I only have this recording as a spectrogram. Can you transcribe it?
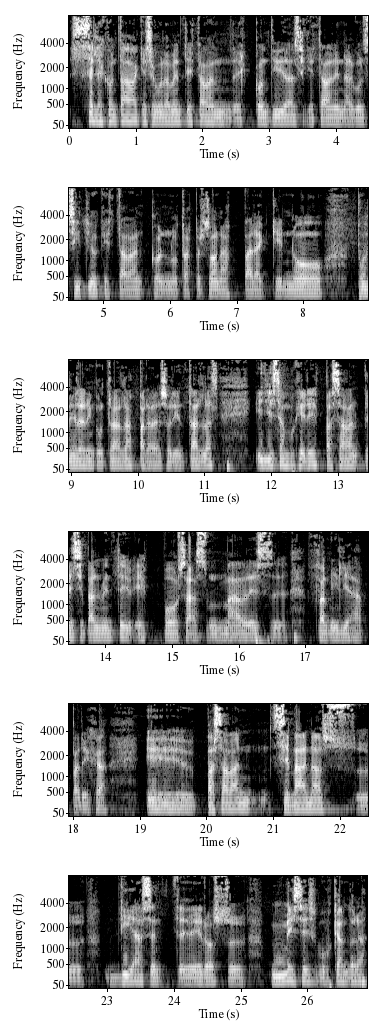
se les contaba que seguramente estaban escondidas, que estaban en algún sitio, que estaban con otras personas para que no pudieran encontrarlas, para desorientarlas. Y esas mujeres pasaban principalmente esposas, madres, eh, familia, pareja, eh, pasaban semanas, eh, días enteros, meses buscándola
